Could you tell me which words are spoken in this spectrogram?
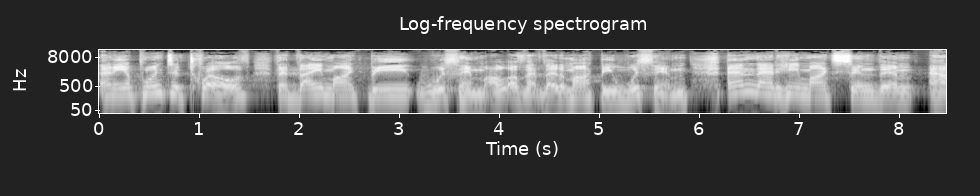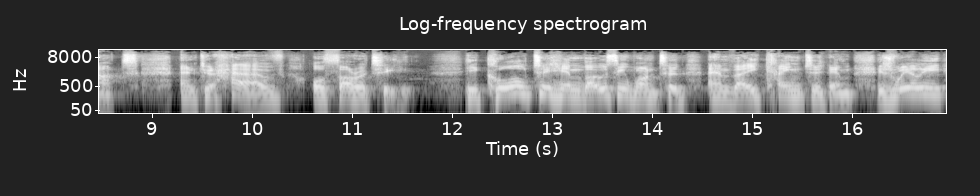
And he appointed 12 that they might be with him. I love that. That it might be with him and that he might send them out and to have authority. He called to him those he wanted and they came to him is really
